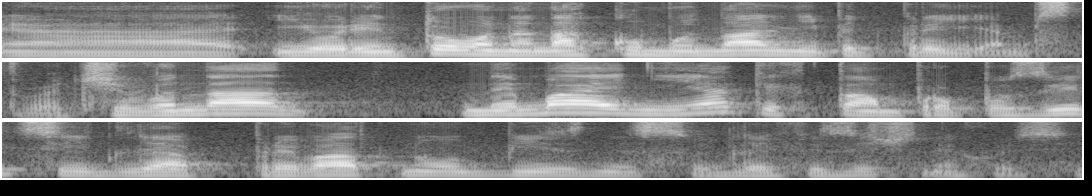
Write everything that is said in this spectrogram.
е, і орієнтована на комунальні підприємства. Чи вона не має ніяких там пропозицій для приватного бізнесу, для фізичних осіб?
